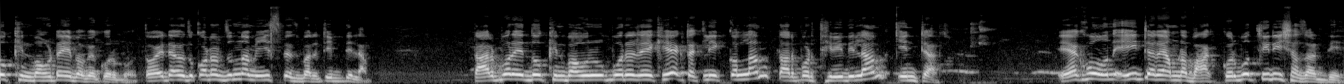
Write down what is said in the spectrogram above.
দক্ষিণ বাহুটা এইভাবে করব। তো এটা করার জন্য আমি স্পেস বারে টিপ দিলাম। তারপর দক্ষিণ বাহুর উপরে রেখে একটা ক্লিক করলাম, তারপর থ্রি দিলাম ইন্টার এখন এইটারে আমরা ভাগ করব তিরিশ হাজার দিয়ে।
